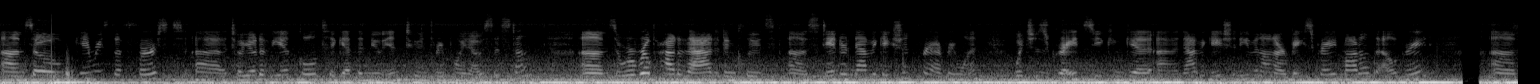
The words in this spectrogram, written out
Um, so is the first uh, Toyota vehicle to get the new Entune 3.0 system. Um, so we're real proud of that. It includes uh, standard navigation for everyone, which is great. So you can get uh, navigation even on our base grade model, the L grade, um,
